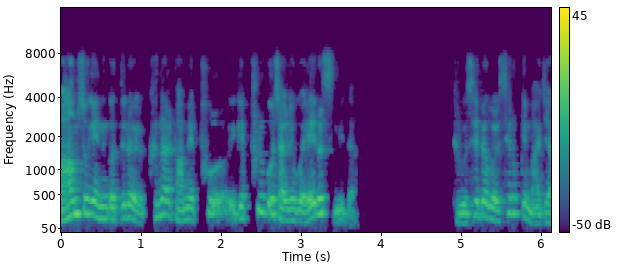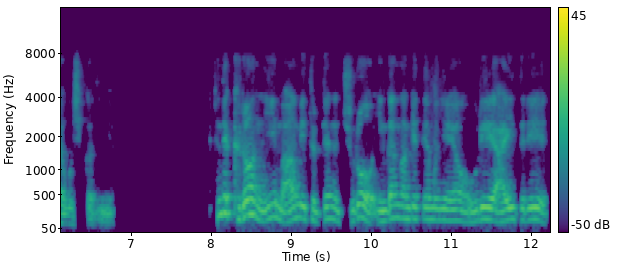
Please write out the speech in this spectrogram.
마음속에 있는 것들을 그날 밤에 풀, 이게 풀고 자려고 애를 씁니다. 그리고 새벽을 새롭게 맞이하고 싶거든요. 근데 그런 이 마음이 들 때는 주로 인간관계 때문이에요. 우리 아이들이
